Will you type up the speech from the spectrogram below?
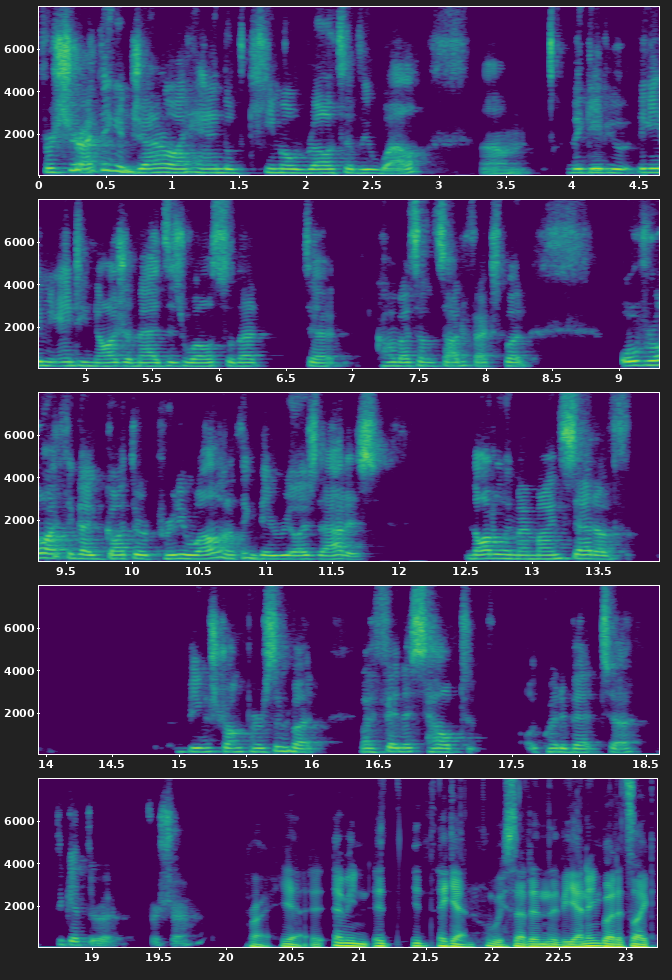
for sure i think in general i handled chemo relatively well um, they gave you they gave me anti-nausea meds as well so that to combat some side effects but overall i think i got through it pretty well and i think they realized that is not only my mindset of being a strong person, but my fitness helped quite a bit to to get through it for sure. Right. Yeah. I mean, it, it again, we said it in the beginning, but it's like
